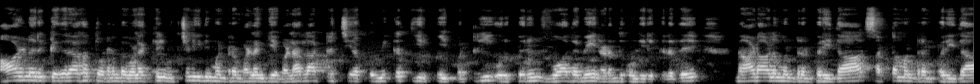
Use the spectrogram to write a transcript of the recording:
ஆளுநருக்கு எதிராக தொடர்ந்த வழக்கில் உச்சநீதிமன்றம் வழங்கிய வரலாற்று சிறப்புமிக்க தீர்ப்பை பற்றி ஒரு பெரும் விவாதமே நடந்து கொண்டிருக்கிறது. நாடாளுமன்றம் பெரிதா சட்டமன்றம் பெரிதா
